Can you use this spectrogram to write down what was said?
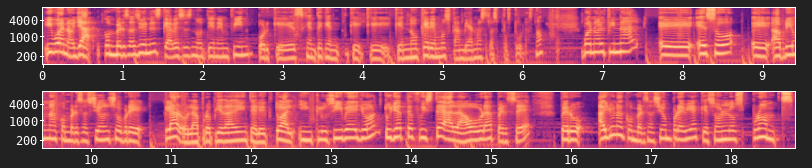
Y bueno, ya, conversaciones que a veces no tienen fin porque es gente que, que- que- que no queremos cambiar nuestras posturas, ¿no? Bueno, al final, eh, eso eh, abrió una conversación sobre, claro, la propiedad intelectual. Inclusive, John, tú ya te fuiste a la obra per se, pero hay una conversación previa que son los prompts.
